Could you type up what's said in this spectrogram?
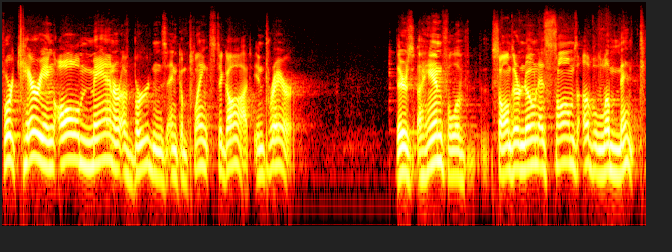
for carrying all manner of burdens and complaints to God in prayer. There's a handful of Psalms that are known as Psalms of lament.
